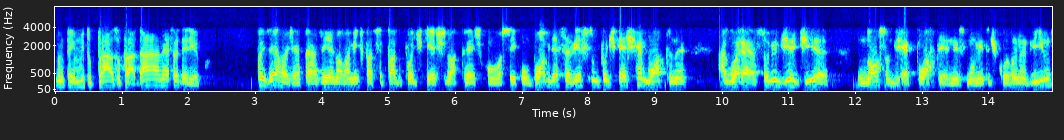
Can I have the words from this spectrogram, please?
não tem muito prazo para dar, né, Frederico? Pois é, Roger, é prazer novamente participar do podcast do Atlético com você e com o Bob, dessa vez um podcast remoto, né? Agora, sobre o dia a dia nosso de repórter nesse momento de coronavírus,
